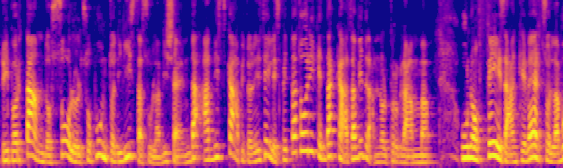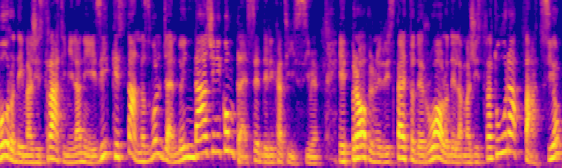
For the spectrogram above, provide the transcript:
riportando solo il suo punto di vista sulla vicenda a discapito dei telespettatori che da casa vedranno il programma. Un'offesa anche verso il lavoro dei magistrati milanesi che stanno svolgendo indagini complesse e delicatissime. E proprio nel rispetto del ruolo della magistratura, Fazio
